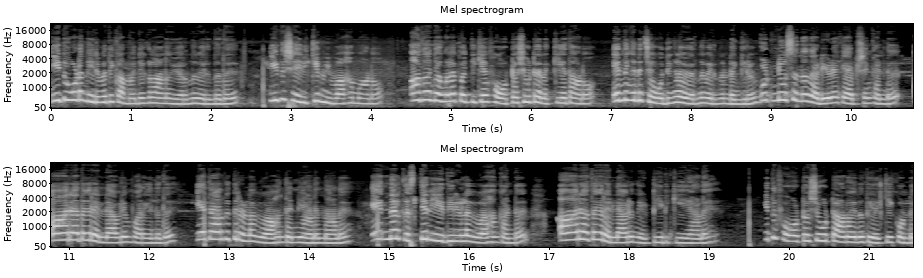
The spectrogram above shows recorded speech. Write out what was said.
ഇതോടെ നിരവധി കമന്റുകളാണ് ഉയർന്നു വരുന്നത്. ഇത് ശരിക്കും വിവാഹമാണോ? അതോ ഞങ്ങളെ പറ്റിക്കാൻ ഫോട്ടോഷൂട്ട് ഇറക്കിയതാണോ? എന്നിങ്ങനെ ചോദ്യങ്ങൾ ഉയർന്നു വരുന്നുണ്ടെങ്കിലും ഗുഡ് ന്യൂസ് എന്ന നടിയുടെ ക്യാപ്ഷൻ കണ്ട് ആരാധകരെല്ലാവരും പറയുന്നത് യഥാർത്ഥത്തിലുള്ള വിവാഹം തന്നെയാണെന്നാണ്. എന്നാൽ ക്രിസ്ത്യൻ രീതിയിലുള്ള വിവാഹം കണ്ട് ആരാധകരെല്ലാവരും നെട്ടിയിരിക്കുകയാണ് ഇത് ഫോട്ടോഷൂട്ടാണോ എന്ന് തിരക്കിക്കൊണ്ട്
